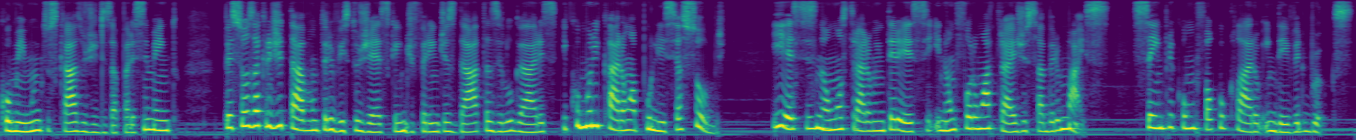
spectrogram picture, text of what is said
Como em muitos casos de desaparecimento, pessoas acreditavam ter visto Jéssica em diferentes datas e lugares e comunicaram à polícia sobre. E esses não mostraram interesse e não foram atrás de saber mais, sempre com um foco claro em David Brooks.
